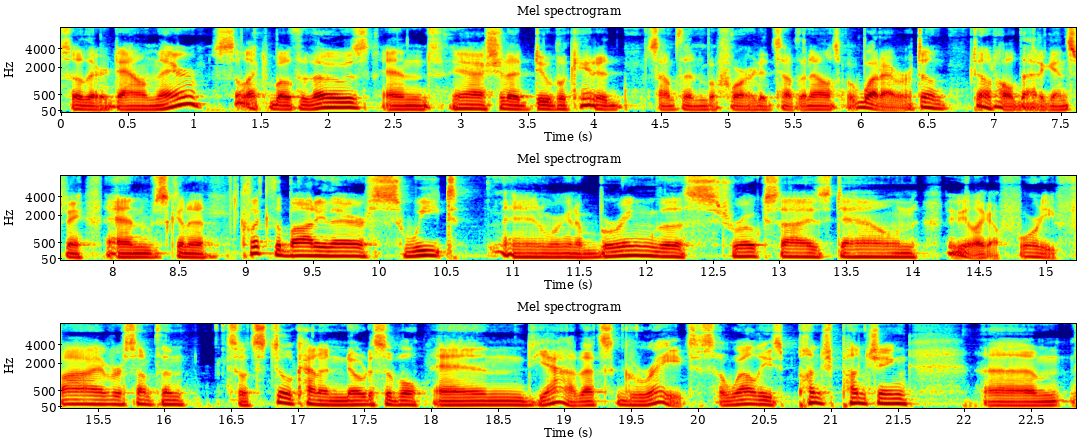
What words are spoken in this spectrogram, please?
So they're down there. Select both of those. And yeah, I should have duplicated something before I did something else, but whatever. Don't don't hold that against me. And I'm just gonna click the body there, sweet. And we're gonna bring the stroke size down, maybe like a 45 or something. So it's still kind of noticeable. And yeah, that's great. So while he's punch punching, um,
